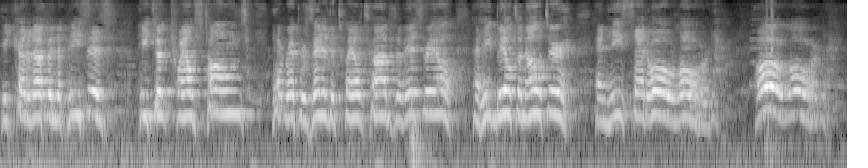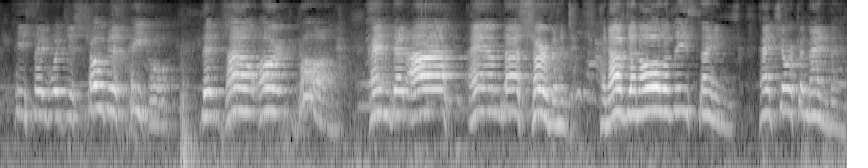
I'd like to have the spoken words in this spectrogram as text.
he cut it up into pieces. He took 12 stones that represented the 12 tribes of Israel, and he built an altar, and he said, Oh Lord, oh Lord, he said, Would you show this people that thou art God? And that I am thy servant, and I've done all of these things at your commandment.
